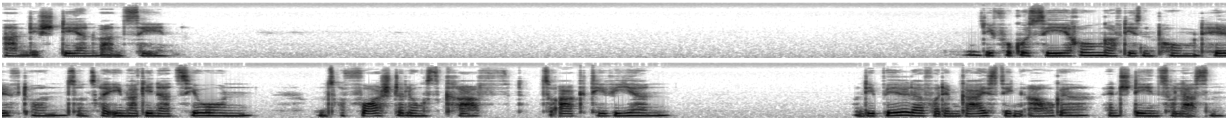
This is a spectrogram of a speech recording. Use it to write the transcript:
an die Stirnwand sehen. Die Fokussierung auf diesen Punkt hilft uns, unsere Imagination, unsere Vorstellungskraft zu aktivieren und die Bilder vor dem geistigen Auge entstehen zu lassen.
